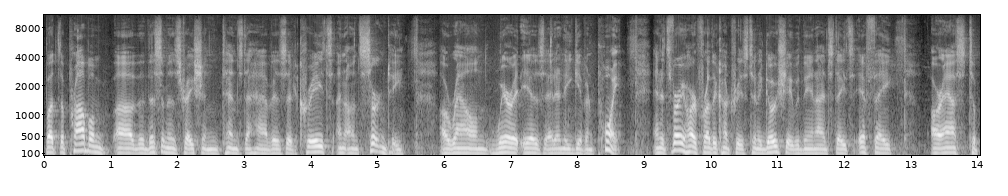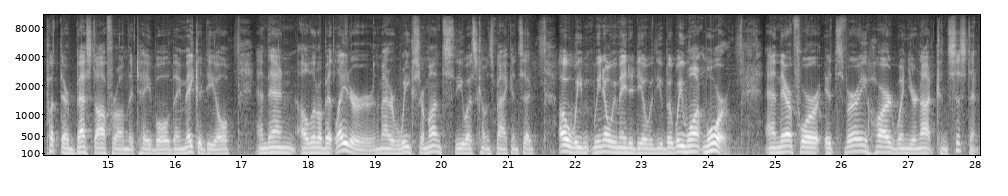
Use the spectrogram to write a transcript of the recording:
But the problem uh, that this administration tends to have is it creates an uncertainty around where it is at any given point. And it's very hard for other countries to negotiate with the United States if they are asked to put their best offer on the table, they make a deal, and then a little bit later, in a matter of weeks or months, the U.S. comes back and said, Oh, we, we know we made a deal with you, but we want more. And therefore, it's very hard when you're not consistent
